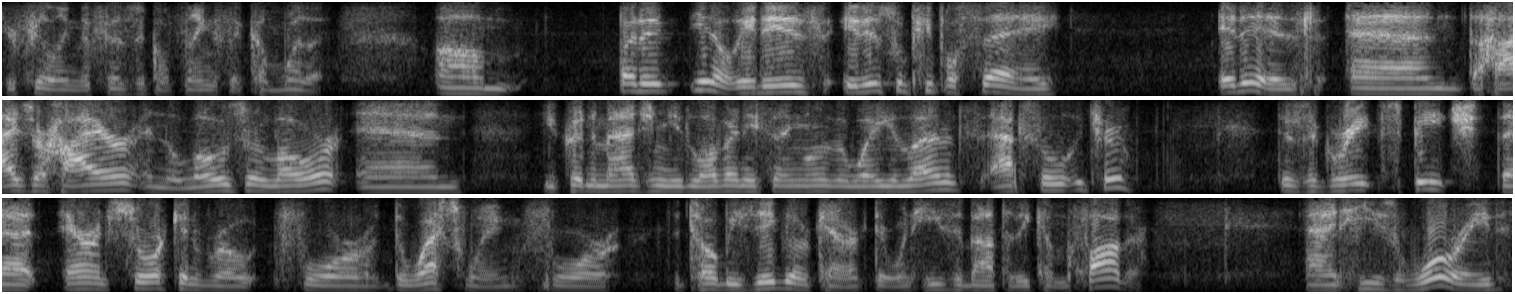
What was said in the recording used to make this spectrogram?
You're feeling the physical things that come with it. Um, but it, you know, it is it is what people say it is, and the highs are higher and the lows are lower, and you couldn't imagine you'd love anything the way you love. It's absolutely true. There's a great speech that Aaron Sorkin wrote for The West Wing for the Toby Ziegler character when he's about to become a father and he's worried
